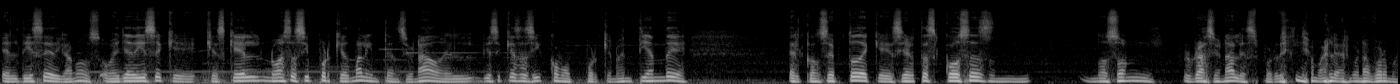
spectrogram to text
él dice, digamos, o ella dice que, que es que él no es así porque es malintencionado. Él dice que es así como porque no entiende el concepto de que ciertas cosas no son racionales, por llamarle de alguna forma.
